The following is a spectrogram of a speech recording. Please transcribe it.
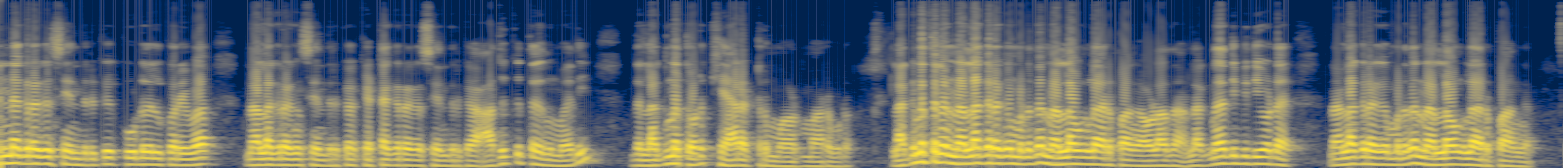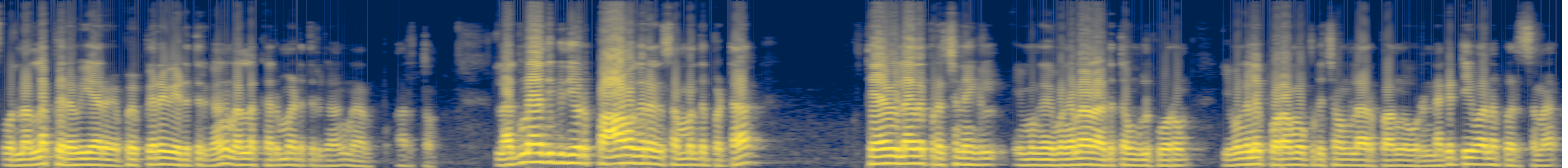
என்ன கிரகம் சேர்ந்திருக்கு? கூடுதல் குறைவாக நல்ல கிரகம் சேர்ந்திருக்கா? கெட்ட கிரகம் சேர்ந்திருக்கா? அதுக்கு தகுந்த மாதிரி இந்த லக்னத்தோட கேரக்டர் மா மாறுபடும். லக்னத்தில் நல்ல கிரகம் இருந்தால் நல்லவங்களா இருப்பாங்க அவ்வளோதான் லக்னாதிபதியோட நல்ல கிரகம் இருந்தால் நல்லவங்களா இருப்பாங்க. ஒரு நல்ல பிறவியாக பிறவி எடுத்திருக்காங்க நல்ல கர்மம் எடுத்திருக்காங்கன்னு அர்த்தம். அர்த்தம். லக்னாதிபதியோட பாவகிரகம் சம்மந்தப்பட்டால் தேவையில்லாத பிரச்சனைகள் இவங்க இவங்கனால் அடுத்தவங்களுக்கு வரும். இவங்களே பொறாம பிடிச்சவங்களா இருப்பாங்க. ஒரு நெகட்டிவான பர்சனாக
